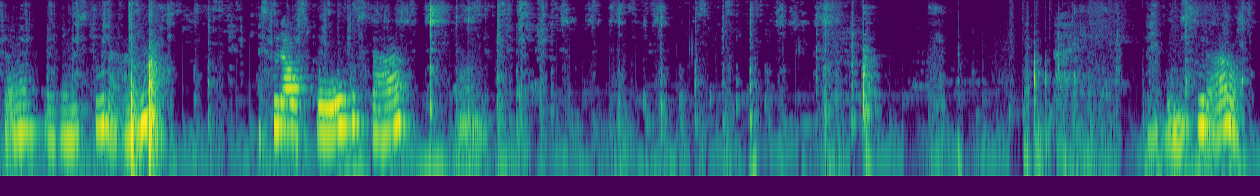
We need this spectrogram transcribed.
Então, eu vou misturar, né? Misturar aos poucos, tá? Olha. Vou misturar, ó.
